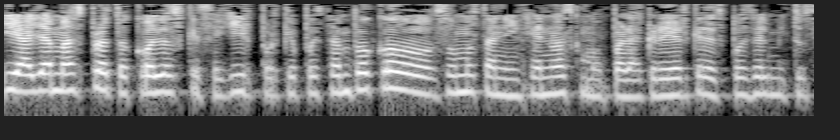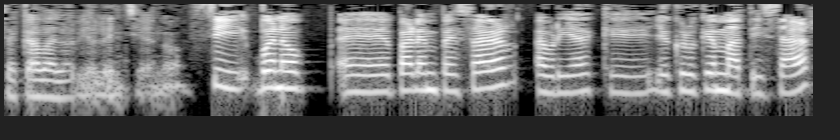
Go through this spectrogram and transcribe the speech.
y haya más protocolos que seguir, porque pues tampoco somos tan ingenuas como para creer que después del mito se acaba la violencia, ¿no? Sí, bueno, eh, para empezar, habría que, yo creo que matizar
